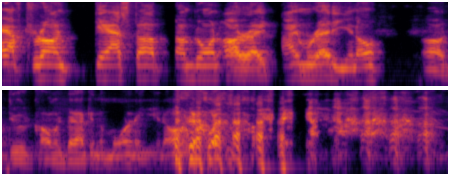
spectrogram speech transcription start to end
half drunk, gassed up. I'm going, all right, I'm ready, you know. Oh, dude, call me back in the morning, you know.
